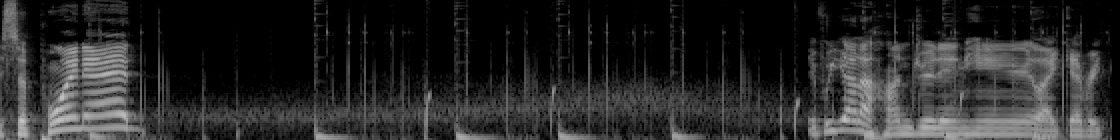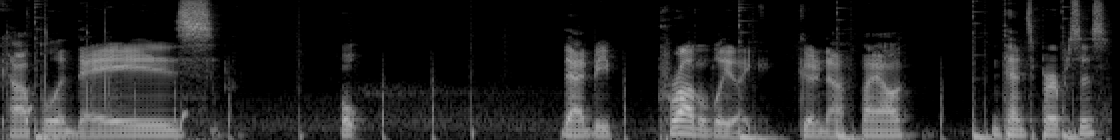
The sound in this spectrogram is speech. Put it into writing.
Disappointed! If we got a hundred in here, like every couple of days, oh, that'd be probably like good enough by all intents and purposes.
